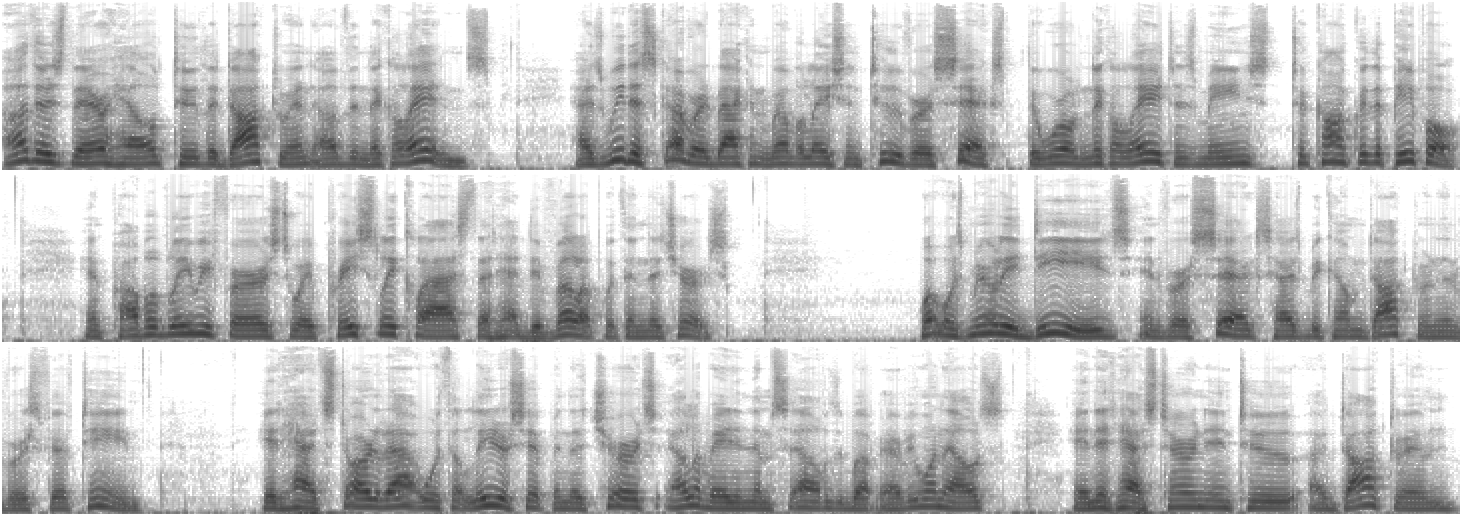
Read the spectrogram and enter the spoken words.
Others there held to the doctrine of the Nicolaitans. As we discovered back in Revelation 2, verse 6, the word Nicolaitans means to conquer the people and probably refers to a priestly class that had developed within the church. What was merely deeds in verse 6 has become doctrine in verse 15. It had started out with the leadership in the church elevating themselves above everyone else, and it has turned into a doctrine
